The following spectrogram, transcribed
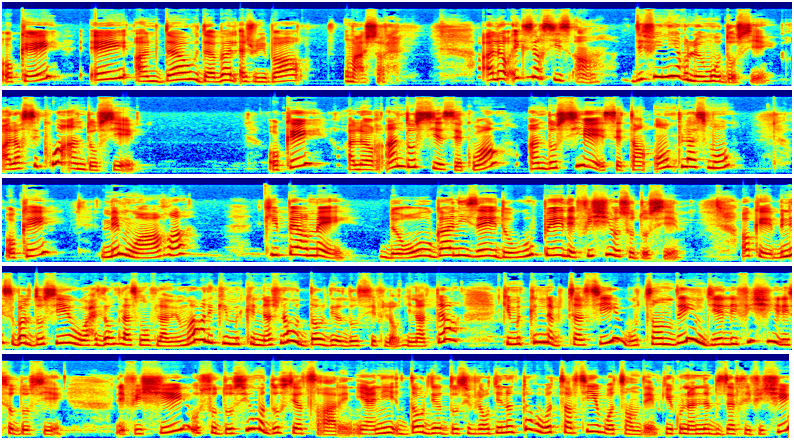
OK? Et un d'abal ajwiba Alors, exercice 1. Définir le mot dossier. Alors, c'est quoi un dossier? OK? Alors, un dossier, c'est quoi? Un dossier, c'est un emplacement, OK? Mémoire qui permet de réorganiser et de grouper les fichiers au sous-dossier. اوكي بالنسبه للدوسي هو واحد لومبلاسمون في لا ميموار اللي كيمكننا شنو هو الدور ديال الدوسي في الاورديناتور كيمكننا بالترتيب والتنظيم ديال لي فيشي لي سو دوسيي لي فيشي و سو دوسي هما دوسيات صغارين يعني الدور ديال الدوسي في الاورديناتور هو الترتيب والتنظيم كيكون عندنا بزاف لي فيشي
